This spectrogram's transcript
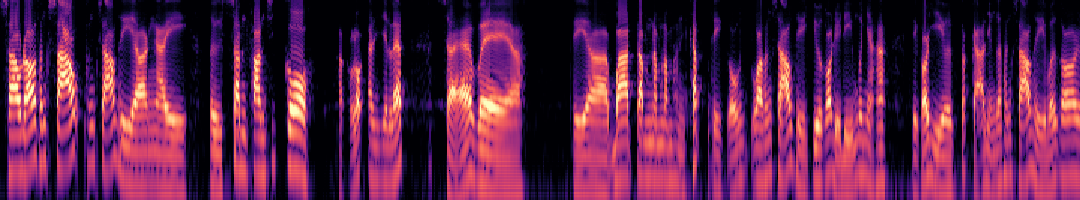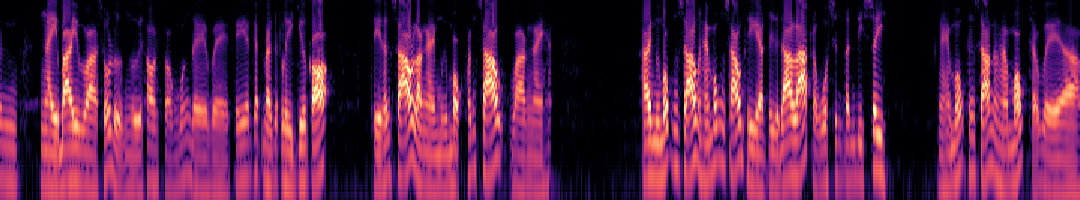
sau đó tháng 6 tháng 6 thì à, ngày từ San Francisco hoặc Los Angeles sẽ về thì à, 355 hành khách thì qua tháng 6 thì chưa có địa điểm của nhà ha. Thì có gì tất cả những cái tháng 6 thì mới có ngày bay và số lượng người thôi. Còn vấn đề về cái cách đây cách ly chưa có. Thì tháng 6 là ngày 11 tháng 6 và ngày 21 tháng 6 ngày 21 tháng 6 thì à, từ Dallas và Washington DC ngày 21 tháng 6 năm 21 sẽ về à,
